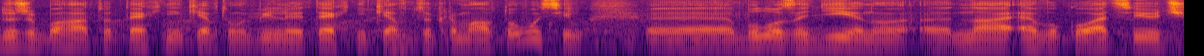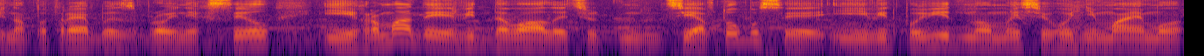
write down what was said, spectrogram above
дуже багато техніки, автомобільної техніки, зокрема автобусів, е, було задіяно е, на евакуацію чи на потреби збройних сил. І громади віддавали цю ці автобуси. І відповідно ми сьогодні маємо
